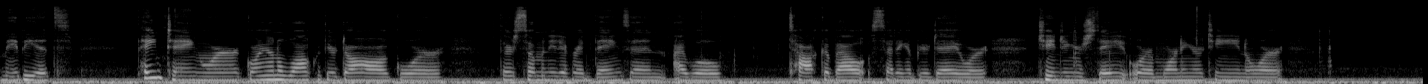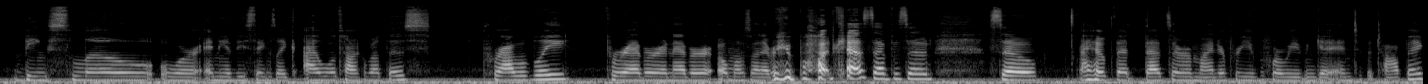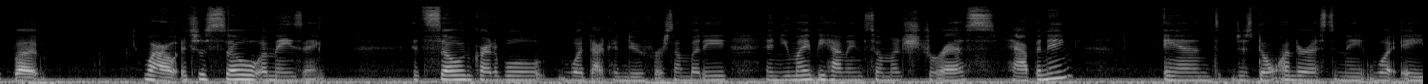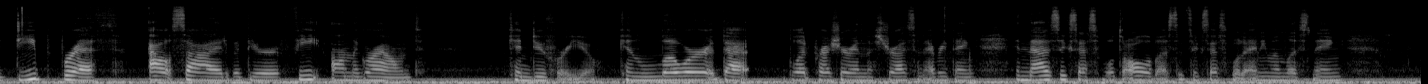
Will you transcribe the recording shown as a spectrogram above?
Maybe it's painting or going on a walk with your dog or there's so many different things and I will talk about setting up your day or changing your state or a morning routine or being slow or any of these things like I will talk about this probably forever and ever almost on every podcast episode so I hope that that's a reminder for you before we even get into the topic. But wow, it's just so amazing. It's so incredible what that can do for somebody. And you might be having so much stress happening. And just don't underestimate what a deep breath outside with your feet on the ground can do for you, can lower that blood pressure and the stress and everything. And that is accessible to all of us. It's accessible to anyone listening.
